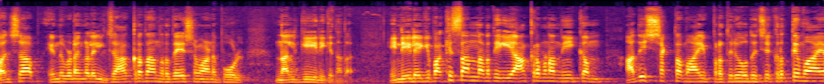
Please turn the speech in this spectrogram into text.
പഞ്ചാബ് എന്നിവിടങ്ങളിൽ ജാഗ്രതാ നിർദ്ദേശമാണ് ഇപ്പോൾ നൽകിയിരിക്കുന്നത്. ഇന്ത്യയിലേക്ക് പാകിസ്ഥാൻ നടത്തിയ ഈ ആക്രമണ നീക്കം അതിശക്തമായി പ്രതിരോധിച്ച് കൃത്യമായ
